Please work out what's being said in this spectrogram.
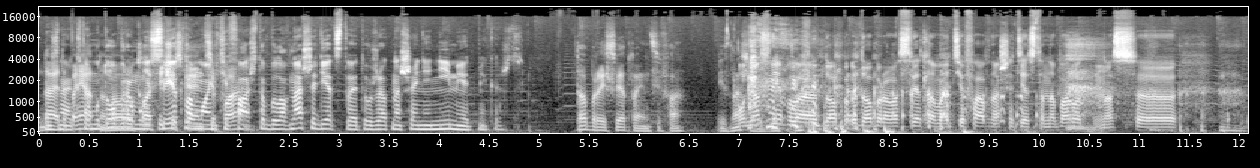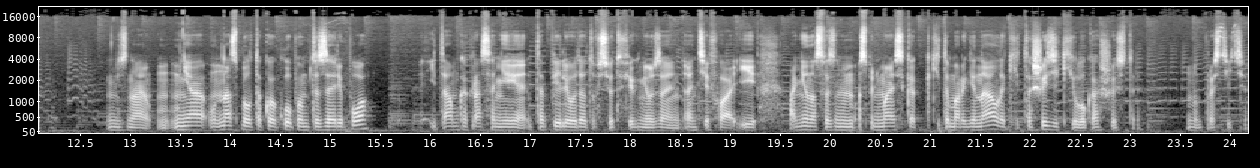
Да, не это знаю, к понятно, тому но доброму и светлому антифа- антифа, что было в наше детство, это уже отношения не имеет, мне кажется. Добрая и светлая антифа. Из У нас не было доб- доброго светлого антифа в наше детство. Наоборот, у нас, э, не знаю, у меня у нас был такой клуб МТЗ Репо, и там как раз они топили вот эту всю эту фигню за антифа. И они у нас воспринимались как какие-то маргиналы, какие-то шизики и лукашисты. Ну, простите.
